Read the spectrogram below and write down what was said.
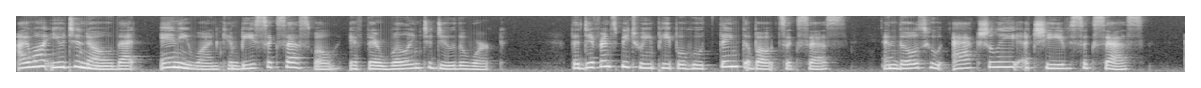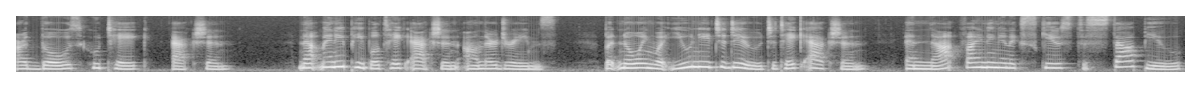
I want you to know that anyone can be successful if they're willing to do the work. The difference between people who think about success and those who actually achieve success are those who take action. Not many people take action on their dreams, but knowing what you need to do to take action and not finding an excuse to stop you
